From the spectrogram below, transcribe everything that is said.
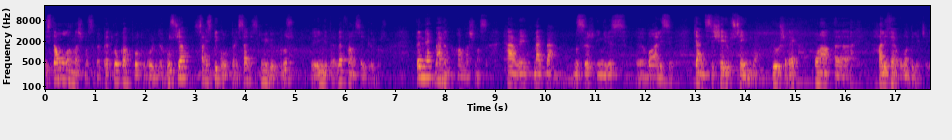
İstanbul Anlaşması ve Petrograd Protokolü'nde Rusya, Sykes-Picot'ta ise biz kimi görüyoruz? E, İngiltere ve Fransa'yı görüyoruz. Ve McMahon Anlaşması. Henry McMahon, Mısır İngiliz e, valisi. Kendisi Şerif Hüseyin'le görüşerek ona e, halife olabileceği,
